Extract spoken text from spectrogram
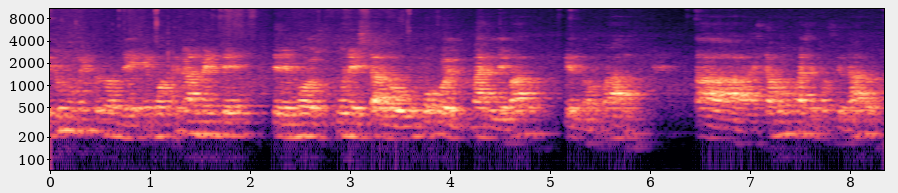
en un momento donde emocionalmente tenemos un estado un poco más elevado que normal, ah, estamos más emocionados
